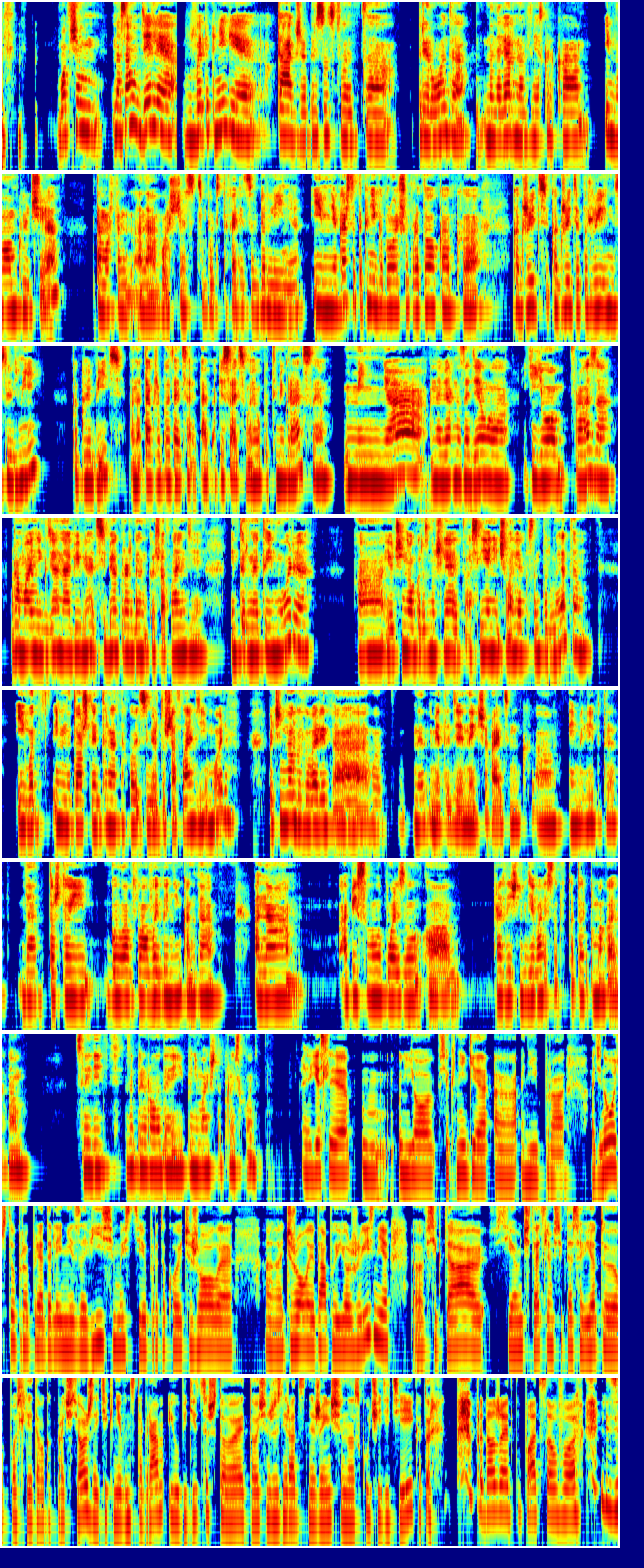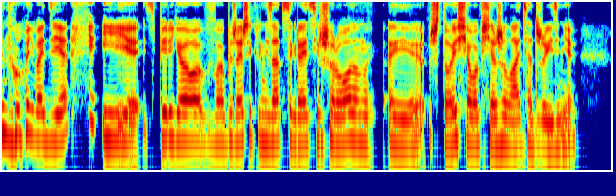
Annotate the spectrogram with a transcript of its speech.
В общем, на самом деле в этой книге также присутствует э, природа, но, наверное, в несколько ином ключе, потому что она большей частью будет находиться в Берлине. И мне кажется, эта книга больше про то, как, э, как, жить, как жить эту жизнь с людьми, как любить. Она также пытается описать свой опыт иммиграции. Меня, наверное, задела ее фраза в романе, где она объявляет себя гражданкой Шотландии, интернета и моря, а, и очень много размышляет о слиянии человека с интернетом. И вот именно то, что интернет находится между Шотландией и морем, очень много говорит о вот, методе nature writing а, Эмили Липтрет. Да, то, что и было в выгоне, когда она описывала пользу а, различных девайсов, которые помогают нам следить за природой и понимать, что происходит. Если у нее все книги, э, они про одиночество, про преодоление зависимости, про такое тяжелое Э, тяжелые этапы ее жизни, э, всегда всем читателям всегда советую после того, как прочтешь, зайти к ней в Инстаграм и убедиться, что это очень жизнерадостная женщина с кучей детей, которая продолжает купаться в ледяной воде. И теперь ее в ближайшей экранизации сыграет Сир Широнан. И что еще вообще желать от жизни?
